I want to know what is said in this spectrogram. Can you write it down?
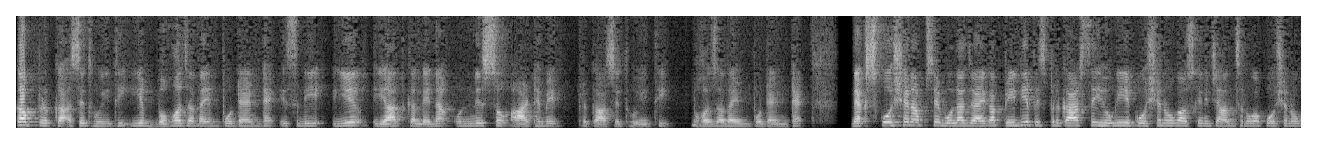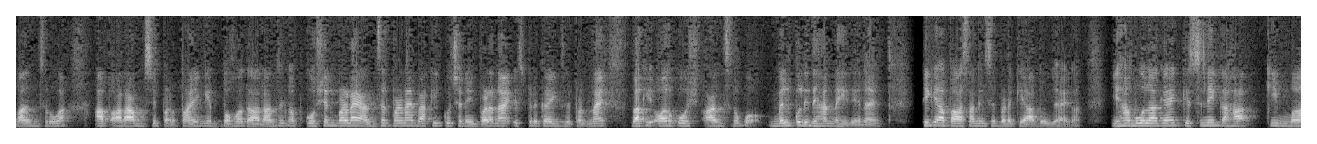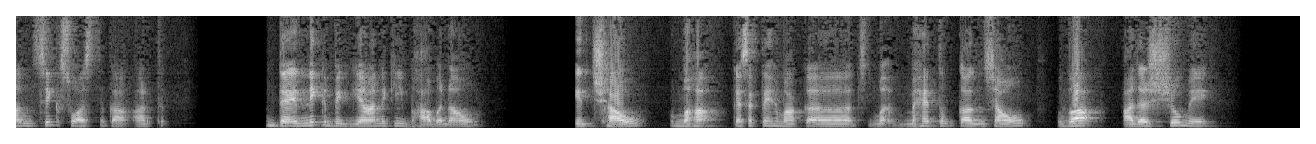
कब प्रकाशित हुई थी, ये बहुत ज़्यादा इंपोर्टेंट है, इसलिए ये याद कर लेना 1908 में प्रकाशित हुई थी, बहुत ज़्यादा इंपोर्टेंट है। नेक्स्ट क्वेश्चन आपसे बोला जाएगा पीडीएफ इस प्रकार से ही होगी, ये क्वेश्चन होगा, उसके नीचे आंसर होगा क्वेश्चन होगा आंसर होगा, आप आराम से पढ़ पाएँगे, बहुत आराम से। अब क्वेश्चन पढ़ना है आंसर पढ़ना है, बाकी कुछ नहीं पढ़ना है, इस प्रकार से पढ़ना है, बाकी और क्वेश्चन आंसर को बिल्कुल ही ध्यान नहीं देना है। ठीक है, आप आसानी से पढ़ के याद हो जाएगा। यहाँ बोला गया है, किसने कहा कि मानसिक स्वास्थ्य का अर्थ दैनिक विज्ञान की भावनाओं, इच्छाओं, महा, कह सकते हैं महत्वाकांक्षाओं व आदर्शों में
